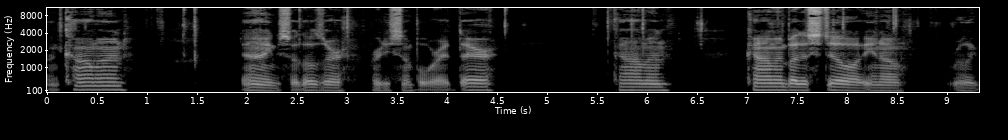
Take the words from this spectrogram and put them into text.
uncommon. Dang, so those are pretty simple right there. Common. Common, but it's still, you know, really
